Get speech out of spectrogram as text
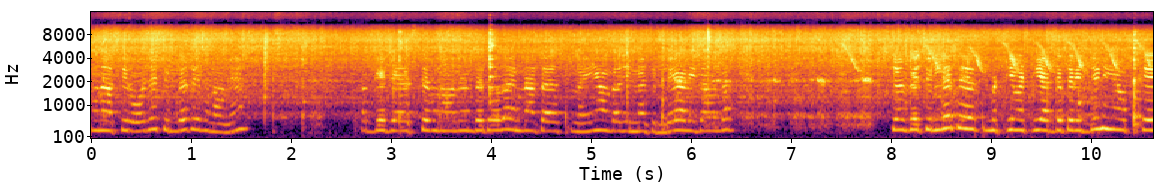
ਹੁਣ ਅਸੀਂ ਰੋਜ਼ ਹੀ ਚੁੱਲ੍ਹੇ ਤੇ ਬਣਾਉਂਦੇ ਆ ਅੱਗੇ ਗੈਸ ਤੇ ਬਣਾਉਂਦੇ ਹੁੰਦੇ ਤੇ ਉਹਦਾ ਇੰਨਾ ਟੇਸਟ ਨਹੀਂ ਆਉਂਦਾ ਜਿੰਨਾ ਚੁੱਲ੍ਹੇ ਵਾਲੀ ਦਾ ਆਉਂਦਾ ਕਿਉਂਕਿ ਚੁੱਲ੍ਹੇ ਤੇ ਮਿੱਠੀ ਮਿੱਠੀ ਅੱਗ ਤੇ ਰਿੱਝਣੀ ਆ ਉੱਥੇ।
